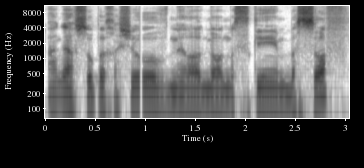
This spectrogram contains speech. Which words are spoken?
אגב, סופר חשוב, מאוד מאוד מסכים. בסוף,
